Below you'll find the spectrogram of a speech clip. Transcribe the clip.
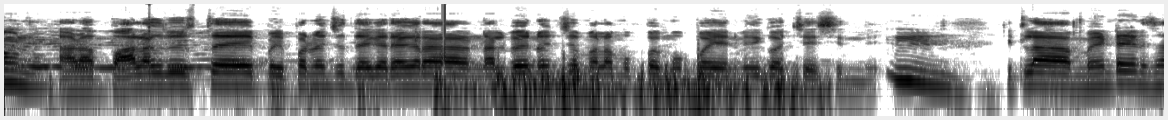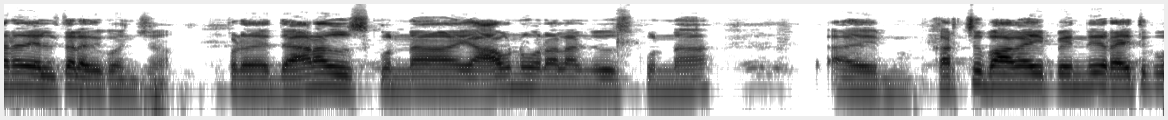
అవును. ఆడ పాలకు చూస్తే ఇప్పుడు ఇప్పటి నుంచి దగ్గర దగ్గర నలభై నుంచి మళ్ళీ ముప్పై ముప్పై ఎనిమిదికి వచ్చేసింది. ఇట్లా మెయింటెనెన్స్ అనేది వెళ్తలేదు కొంచెం. ఇప్పుడు దానా చూసుకున్నా ఆవును కొనాలని చూసుకున్నా ఖర్చు బాగా అయిపోయింది రైతుకు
